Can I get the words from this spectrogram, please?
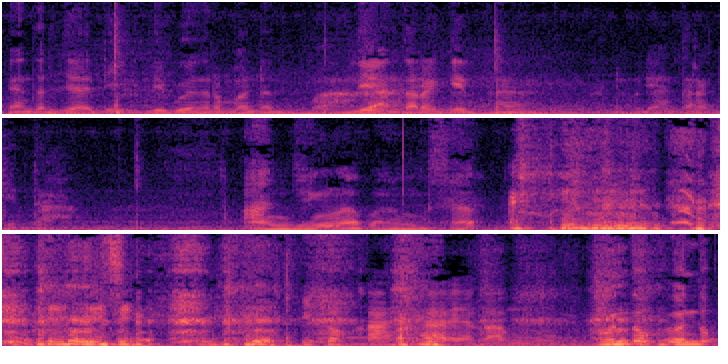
yang terjadi di bulan Ramadan Wah. di antara kita. Aduh di antara kita. Anjing lah bangsat. Itu kasar ya kamu. Untuk untuk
